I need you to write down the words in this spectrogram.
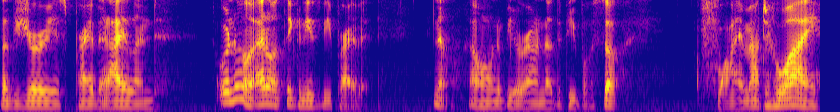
luxurious private island. Or no, I don't think it needs to be private. No, I want to be around other people. So fly him out to Hawaii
